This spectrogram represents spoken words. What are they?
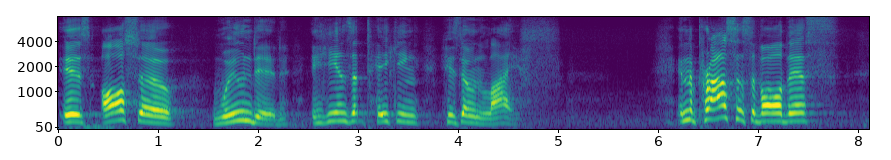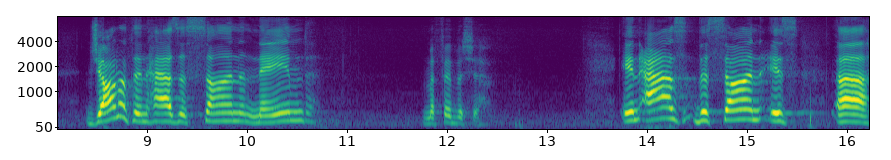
is also wounded, and he ends up taking his own life. In the process of all this, Jonathan has a son named Mephibosheth. And as the son is uh,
